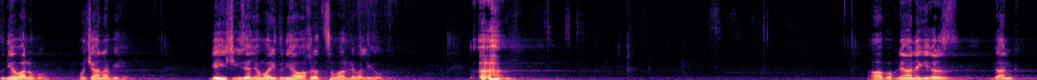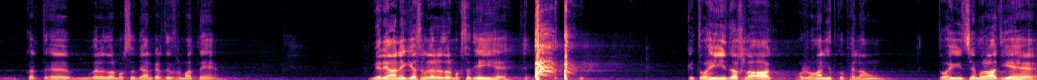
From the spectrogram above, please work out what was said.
دنیا والوں کو پہنچانا بھی ہے۔ یہی چیز ہے جو ہماری دنیا و آخرت سنوارنے والی ہوگی۔ آپ اپنے آنے کی غرض بیان کرتے غرض اور مقصد بیان کرتے ہوئے فرماتے ہیں، میرے آنے کی اصل غرض اور مقصد یہی ہے کہ توحید اخلاق اور روحانیت کو پھیلاؤں۔ توحید سے مراد یہ ہے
